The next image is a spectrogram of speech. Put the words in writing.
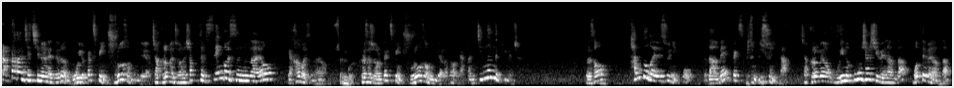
딱딱한 채 치는 애들은 오히려 백스핀이 줄어서 문제예요. 자 그러면 저는 샤프트를 센 걸 쓰나요? 약한 걸 쓰나요? 센 거야. 그래서 저는 백스핀이 줄어서 문제라서 약간 찍는 느낌의 쳐요. 그래서 탄도가 1순위고 그 다음에 백스핀이 2순위다. 자 그러면 우리는 뽕샷이 왜 난다? 뭐 때문에 난다?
